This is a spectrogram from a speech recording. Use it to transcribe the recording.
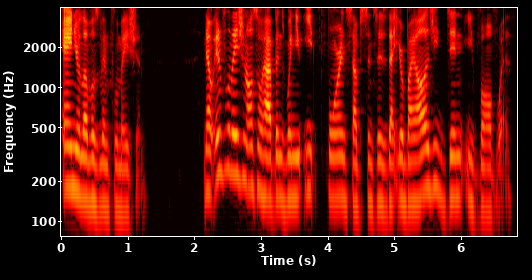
and your levels of inflammation. Now, inflammation also happens when you eat foreign substances that your biology didn't evolve with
